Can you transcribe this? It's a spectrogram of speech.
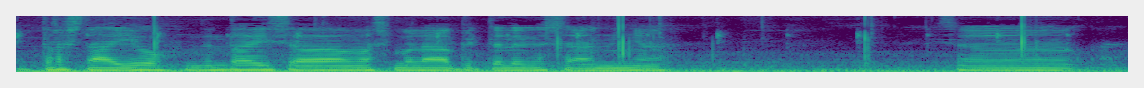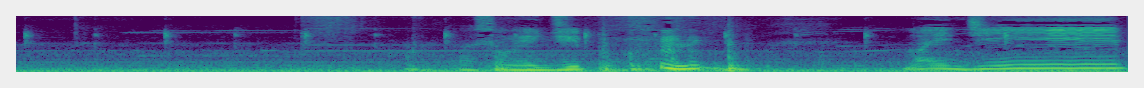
Atras tayo. Doon tayo sa mas malapit talaga sa ano niya. Sa... Kaso may jeep. may jeep.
